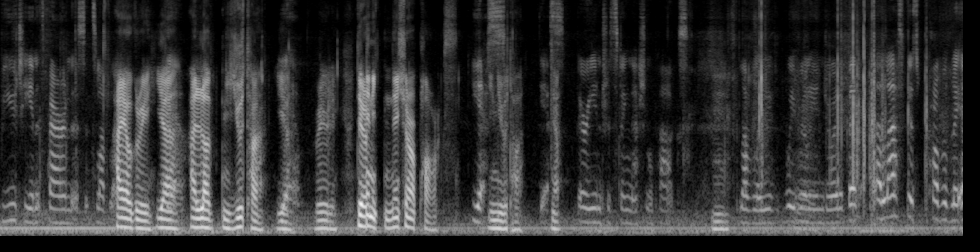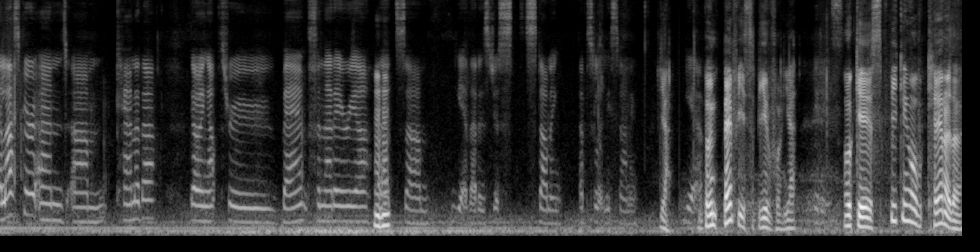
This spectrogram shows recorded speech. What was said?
beauty in its barrenness. It's lovely. I agree. Yeah, Yeah. I love Utah. Yeah, Yeah. really. There are many national parks yes. in Utah. Yes. Yeah. Very interesting national parks. Mm. Lovely. We've, we've really enjoyed it. But Alaska's probably Alaska and um, Canada, going up through Banff and that area. Mhm. That's um, yeah, that is just stunning. Absolutely stunning. Yeah. Yeah, Banff is beautiful. Yeah. it is. Okay. Speaking of Canada,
